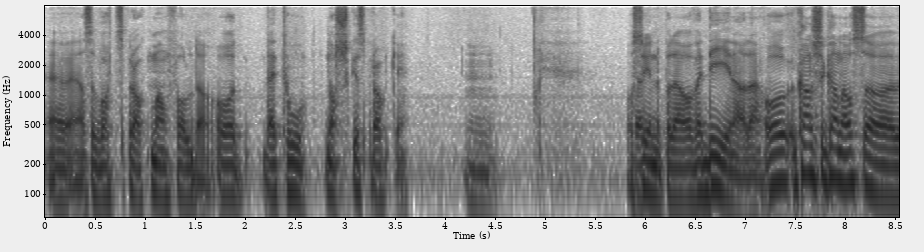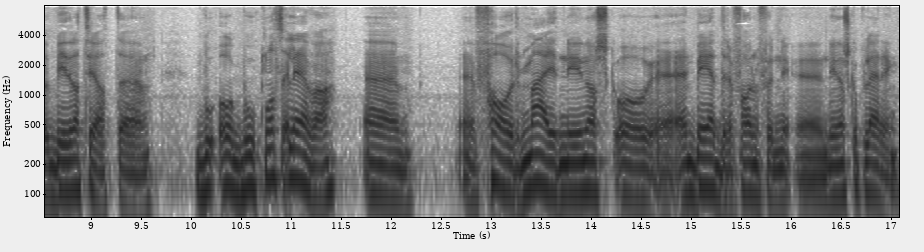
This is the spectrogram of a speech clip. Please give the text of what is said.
altså vårt språkmangfold og de to norske språkene. Mm. Og synet på det og verdien av det. Og kanskje kan det også bidra til at og bokmålselever eh, eh, får mer nynorsk og eh, en bedre form for nynorskopplæring.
